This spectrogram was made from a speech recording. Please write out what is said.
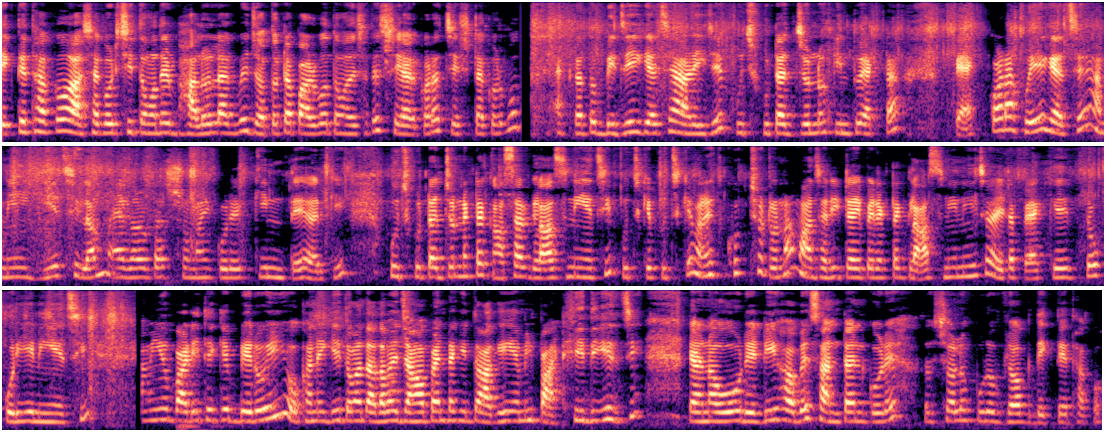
দেখতে থাকো, আশা করছি তোমাদের ভালো লাগবে। যতটা পারব তোমাদের সাথে শেয়ার করার চেষ্টা করব। একটা তো বেজেই গেছে, আর এই যে পুচকুটার জন্য কিন্তু একটা প্যাক করা হয়ে গেছে। আমি গিয়েছিলাম এগারোটার সময় করে কিনতে আর কি। পুচকুটার জন্য একটা কাঁসার গ্লাস নিয়েছি, পুচকে পুচকে মানে খুব ছোট না, মাঝারি টাইপের একটা গ্লাস নিয়ে নিয়েছি, আর এটা প্যাকেটও করিয়ে নিয়েছি। আমিও বাড়ি থেকে বেরোই, ওখানে গিয়ে তোমার দাদাভাই জামা প্যান্টটা কিন্তু আগেই আমি পাঠিয়ে দিয়েছি, কেননা ও রেডি হবে সানটান করে। তো চলো পুরো ব্লগ দেখতে থাকো।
